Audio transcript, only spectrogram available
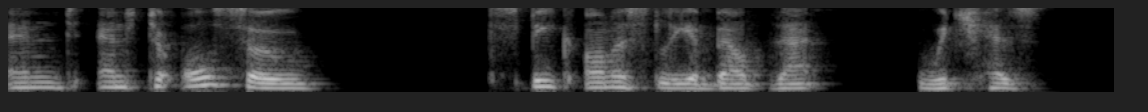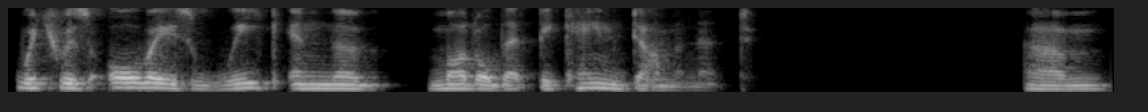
and and to also speak honestly about that which has which was always weak in the model that became dominant um,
